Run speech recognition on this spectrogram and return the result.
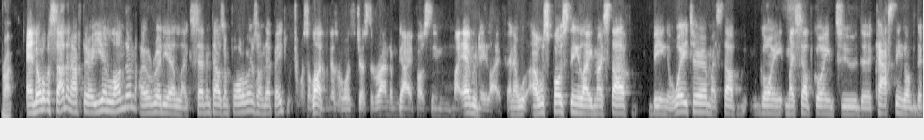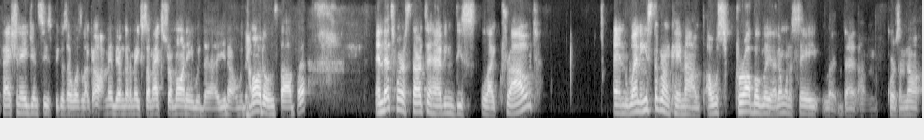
Right. And all of a sudden, after a year in London, I already had like 7,000 followers on that page, which was a lot because I was just a random guy posting my everyday life. And I, w- I was posting like my stuff being a waiter, my stuff going, myself going to the casting of the fashion agencies because I was like, oh, maybe I'm going to make some extra money with the, you know, with the model and stuff. And that's where I started having this like crowd. And when Instagram came out, I was probably, I don't want to say that um, of course, I'm not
